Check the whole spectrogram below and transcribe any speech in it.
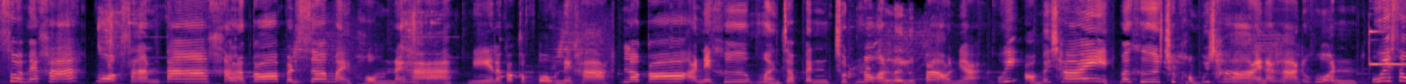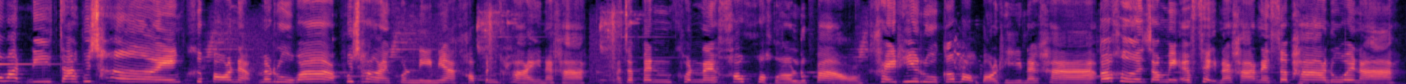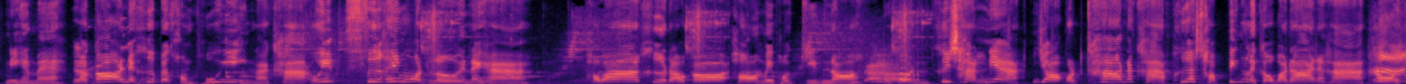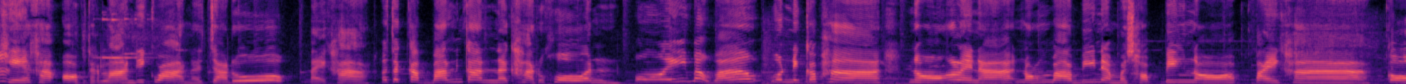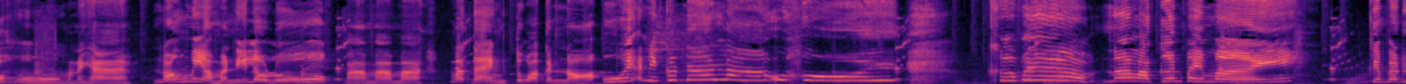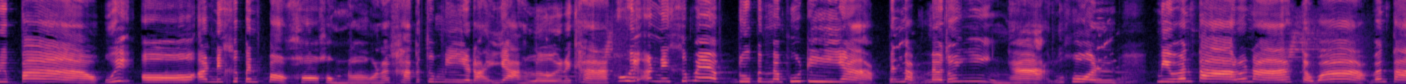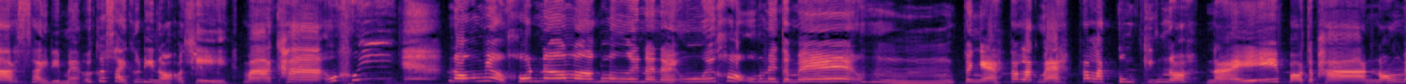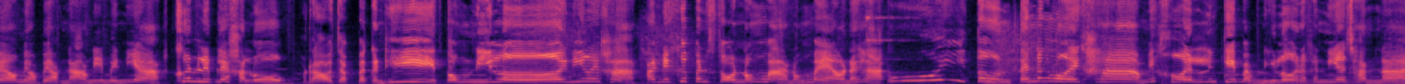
สวยไหมคะ หมวกซานต้าค่ะ แล้วก็เป็นเสื้อไหมพรมนะคะ นี่แล้วก็กระโปรงด้วยค่ะ แล้วก็อันนี้คือเหมือนจะเป็นชุดนอนเลยหรือเปล่าเนี่ย อุ้ยอ๋อไม่ใช่ มันคือชุดของผู้ชายนะคะ ทุกคน อุ้ยสวัสดีจ้าผู้ชาย คือปอนเนี่ยไม่รู้ว่าผู้ชายคนนี้เนี่ยเขาเป็นใครนะคะ อาจจะเป็นคนในครอบครัวของเราหรือเปล่า ใครที่รู้ก็บอกปอนทีนะคะ ก็คือจะมีเอฟเฟกต์นะคะในเสื้อผ้าด้วยนะ นี่เห็นไหมแล้วก็อันนี้คือเป็นของของผู้หญิงนะคะ อุ้ยซื้อให้หมดเลยนะคะเพราะว่าคือเราก็พอมีพอกินเนาะทุกคนคือฉันเนี่ยยอมอดข้าวนะคะ เพื่อช้อปปิ้งเลยก็ว่าได้นะคะ โอเคค่ะ ออกจากร้านดีกว่านะจ๊ะลูก ไปค่ะ เราจะกลับบ้านกันนะคะทุกคน โอ้ยแบบว่าวันนี้ก็พาน้องอะไรนะ น้องบาร์บี้เนี่ยมาช้อปปิ้งเนาะไปค่ะโกโฮมนะคะน้องเหมียวมานี่เร็วลูก มามามามาแต่งตัวกันเนาะ อุ้ยอันนี้ก็น่ารัก โอ้โหยคือแบบ น่ารักเกินไปไหม เกินไปหรือเปล่า อุ๊ย อ๋อ อันนี้คือเป็นปลอกคอของน้องนะคะ ก็จะมีหลายอย่างเลยนะคะอุ๊ยอันนี้คือแบบดูเป็นแมวผู้ดีอะ เป็นแบบแมวเจ้าหญิงอะทุกคนมีแว่นตาด้วยนะ แต่ว่าแว่นตาใส่ดีไหมอุ้ยก็ใส่ก็ดีเนาะโอเค มาค่ะอุ้ยน้องเหมียวโคตรน่ารักเลยไหนๆอุ้ยขออุ้มหน่อยจ้ะแม่ อือหือ เป็นไง น่ารักไหมน่ารักกุ้งกิ้งเนาะ ไหนปอจะพาน้องแมวเหมียวไปอาบน้ำดีไหมเนี่ย ขึ้นลิฟต์เลยค่ะลูก เราจะไปกันที่ตรงนี้เลย นี่เลยค่ะ อันนี้คือเป็นโซนน้องหมา น้องแมวนะคะอุ้ยตื่นเต้นจังเลยค่ะ ไม่เคยเล่นเกมแบบนี้เลยนะคะเนี่ยฉันน่ะ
